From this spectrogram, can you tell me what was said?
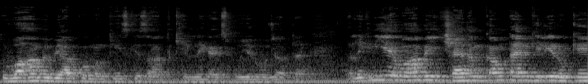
तो वहाँ पे भी आपको मंकीज़ के साथ खेलने का एक्सपोजर हो जाता है। लेकिन ये वहाँ पे शायद हम कम टाइम के लिए रुके,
